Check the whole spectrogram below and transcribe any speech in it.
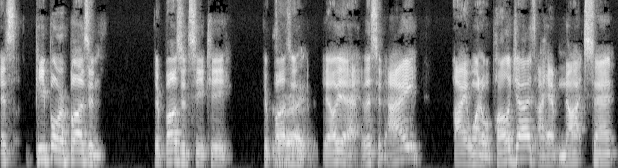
It's people are buzzing. They're buzzing, CT. They're buzzing. right? Oh yeah. Listen, I I want to apologize. I have not sent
